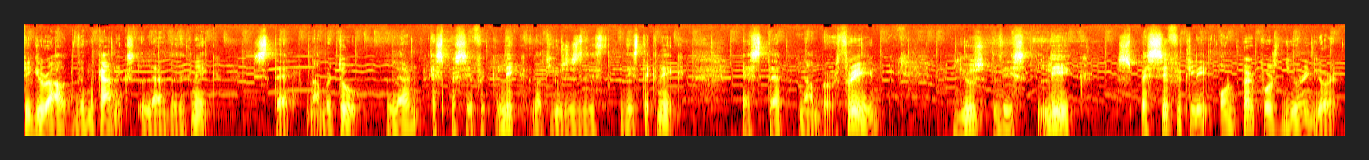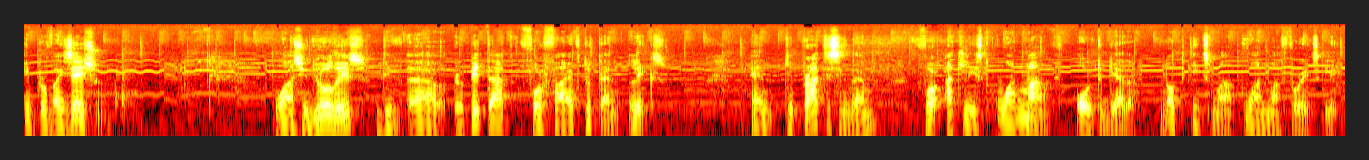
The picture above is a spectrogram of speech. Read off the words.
figure out the mechanics, learn the technique. Step number two learn a specific lick that uses this, this technique A step number three, use this lick specifically on purpose during your improvisation. Once you do all this, uh, repeat that for 5 to 10 licks and keep practicing them for at least one month altogether, not each month, one month for each lick.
